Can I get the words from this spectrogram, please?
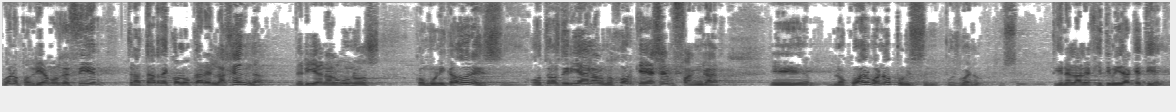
bueno, podríamos decir, tratar de colocar en la agenda, dirían algunos comunicadores, eh, otros dirían a lo mejor que es enfangar, eh, lo cual, bueno, pues, pues bueno, pues, tiene la legitimidad que tiene.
